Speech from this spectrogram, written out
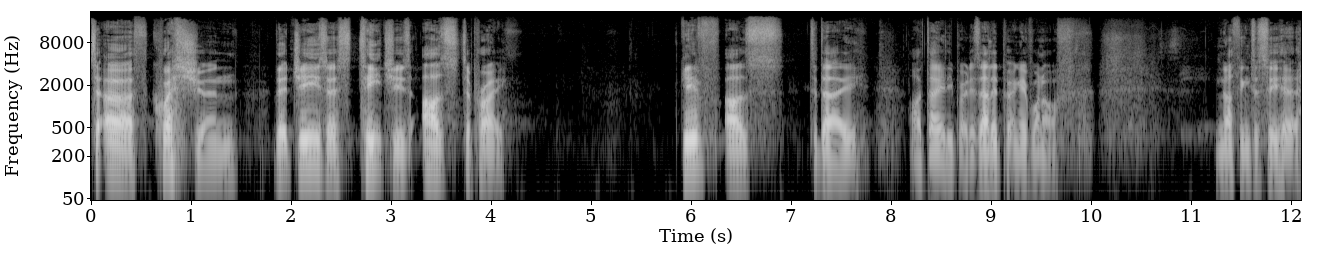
to earth question that Jesus teaches us to pray. Give us today our daily bread. Is Alid putting everyone off? Nothing to see here.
